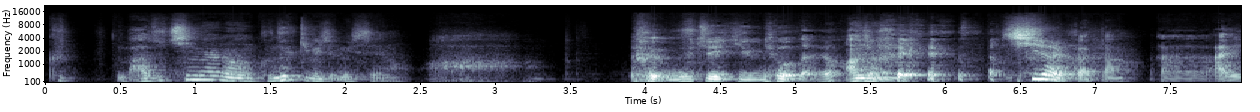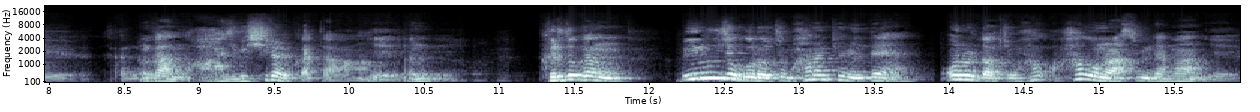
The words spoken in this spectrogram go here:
그 마주치면은 그 느낌이 좀 있어요. 우주의 기운이 오나요? 아니 아니 싫어할 것 같다. 아, 아유. 그러니까 아 이거 싫어할 것 같다. 예, 음, 예, 그래도 그냥 의무적으로 좀 하는 편인데 오늘도 좀 하, 하고는 왔습니다만 예,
